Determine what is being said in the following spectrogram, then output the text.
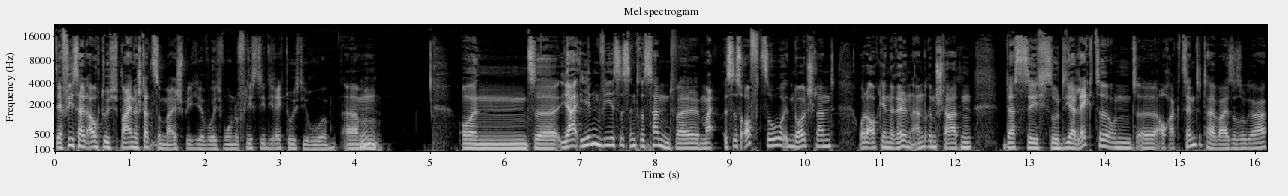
der fließt halt auch durch meine Stadt zum Beispiel hier, wo ich wohne, fließt die direkt durch die Ruhr. Ähm, Hm. Und äh, ja, irgendwie ist es interessant, weil es ist oft so in Deutschland oder auch generell in anderen Staaten, dass sich so Dialekte und äh, auch Akzente teilweise sogar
